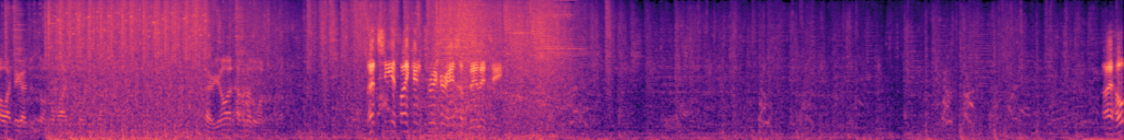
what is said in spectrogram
Oh, I think I just don't know why. There, you know what? Have another one. Let's see if I can trigger his ability. I hope.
